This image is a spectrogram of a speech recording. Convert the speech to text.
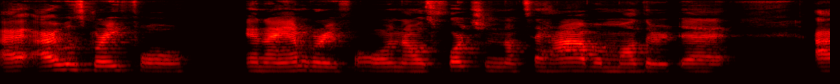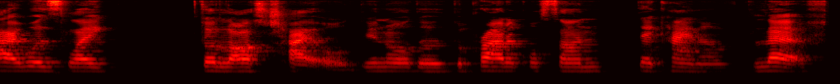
I, I was grateful and I am grateful, and I was fortunate enough to have a mother that I was like the lost child, you know, the, the prodigal son that kind of left.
